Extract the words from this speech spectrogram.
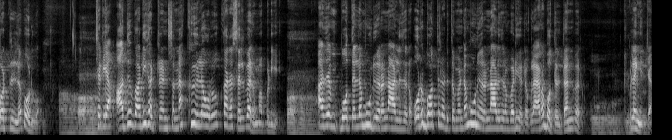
பொட்டிலில் போடுவோம். சரியா? அது வடிகட்டுறேன்னு சொன்னா கீழே ஒரு கரைசல் வரும் அப்படியே. அது போத்தலில் மூணு தரம் நாலு தரம். ஒரு போத்தல் எடுத்தோம்னா மூணு தரம் நாலு தரம் வடிகட்டக்குள்ள அரை போத்தல் தான் வரும். விளங்கிச்சா?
